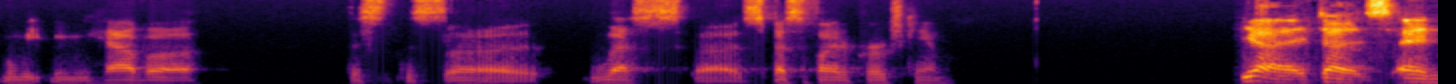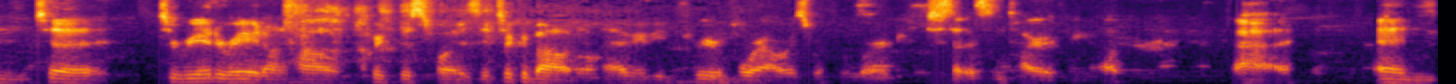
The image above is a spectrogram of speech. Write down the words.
when we when we have a this this uh, less uh, specified approach, Cam? Yeah, it does. And to to reiterate on how quick this was, it took about uh, maybe three or four hours worth of work to set this entire thing up. Uh, and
